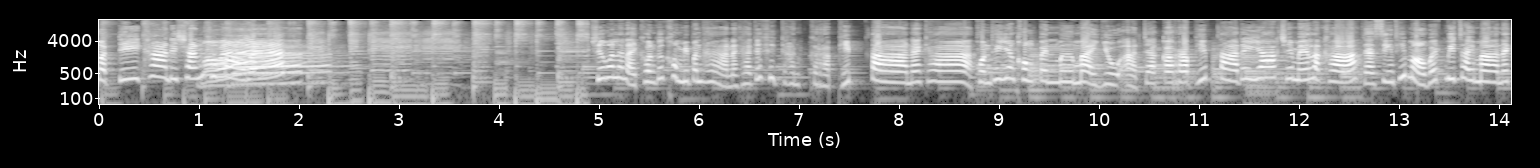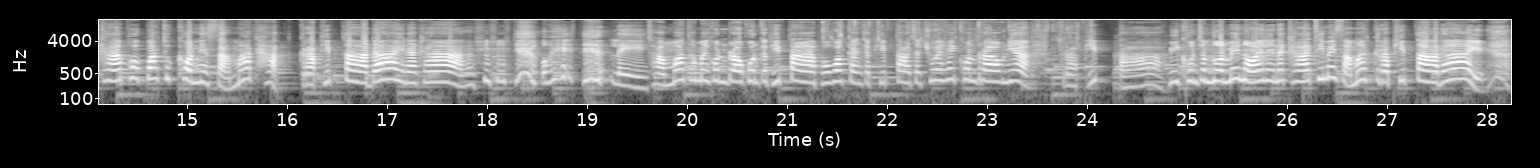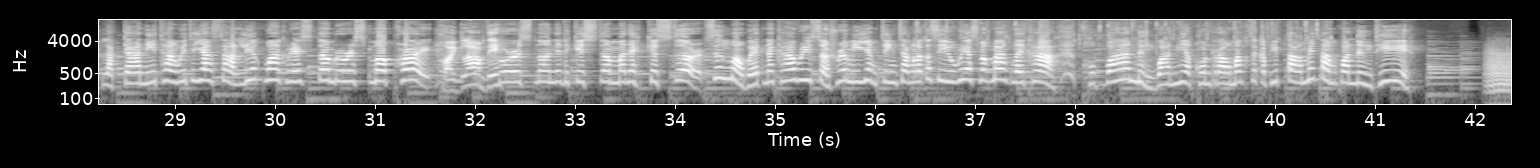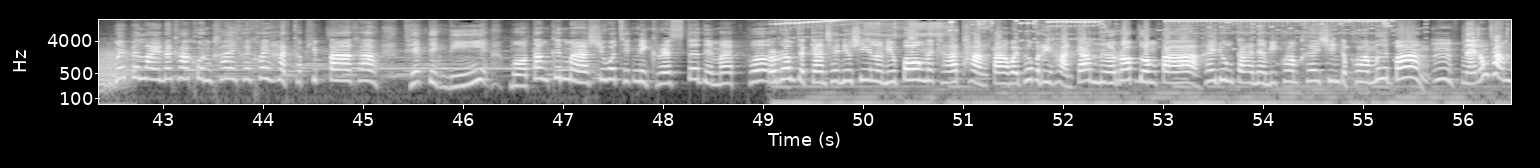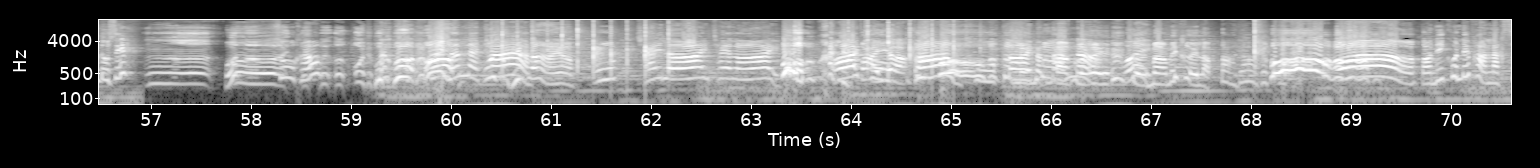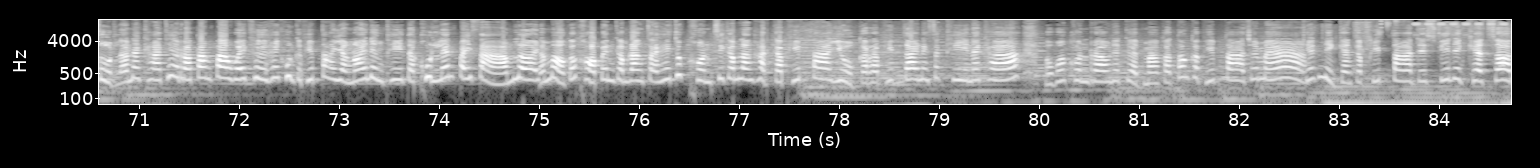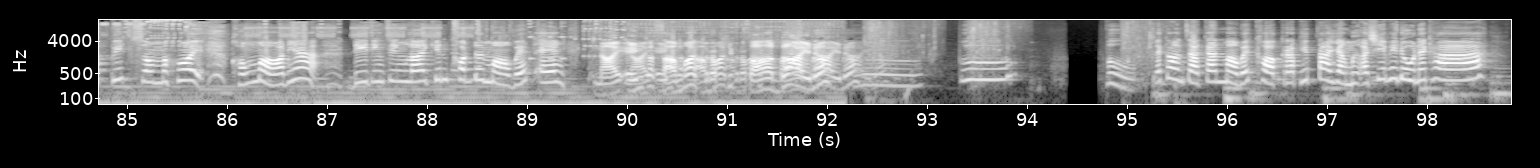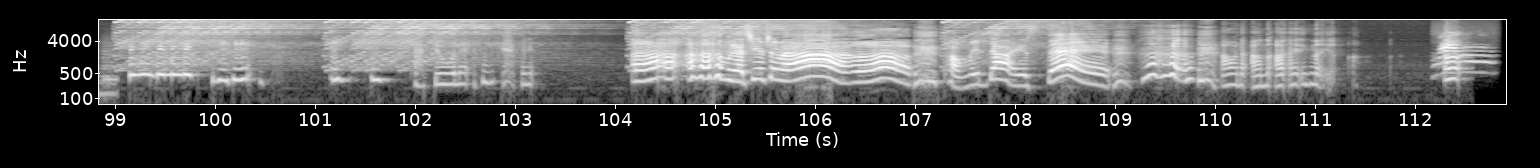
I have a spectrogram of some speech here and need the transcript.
วัสดีค่ะ ดิฉันคือแมเวทเชื่อว่าหลายๆคนก็คงมีปัญหานะคะ ก็คือการกระพริบตานะคะ คนที่ยังคงเป็นมือใหม่อยู่อาจจะกระพริบตาได้ยากใช่ไหมล่ะคะ แต่สิ่งที่หมอเวทวิจัยมานะคะ พบว่าทุกคนเนี่ยสามารถหัดกระพริบตาได้นะคะ โอ้ย เลถามว่าทำไมคนเราควรกระพริบตา เพราะว่าการกระพริบตาจะช่วยให้คนเราเนี่ยกระพริบตา มีคนจำนวนไม่น้อยเลยนะคะ ที่ไม่สามารถกระพริบตาได้ หลักการนี้ทางวิทยาศาสตร์เรียกว่า c r e s t a m b r i s m a p r e ขออีกรอบดิ c r e s t a m a n i k i s t a m a n i k i s t e r ซึ่งหมอเวทนะคะรีเสิร์ชเรื่องนี้อย่างจริงจังแล้วก็ซีเรียสมากๆเลยค่ะ พบว่า 1 วันเนี่ยคนเรามักจะกระพริบตาไม่ต่ำกว่า1ที่ ไม่เป็นไรนะคะ คนไข้ค่อยๆ หัดกระพริบตาค่ะ เทคนิคนี้หมอตั้งขึ้นมาชื่อว่าเทคนิค c r e s t e r เนี่ยมาเพื่อเริ่มจากการใช้นิ้วชี้และนิ้วโป้งนะคะถ่างตาไว้เพื่อบริหารกล้ามเนื้อรอบดวงตา ให้ดวงตาเนี่ยมีความเคยชินกับความมืดบ้าง อืมไหนลองทำดูสิสู้เขาโอ้ยนั่นแหละค่ะพริบได้อะใช่เลย ใช่เลย โอ้ใครติดไฟอะ ถูกต้องถูกเลยแบบนั้นเลน่ะยเฮ้ยเกิดมาไม่เคยหลับตาได้โอ้โอ้ตอนนี้คุณได้ผ่านหลักสูตรแล้วนะคะ ที่เราตั้งเป้าไว้คือให้คุณกระพริบตาอย่างน้อยหนึ่งที แต่คุณเล่นไป 3 เลยแล้วหมอก็ขอเป็นกำลังใจให้ทุกคนที่กำลังหัดกระพริบตาอยู่กระพริบได้ในสักทีนะคะ เพราะว่าคนเราเนี่ยเกิดมาก็ต้องกระพริบตาใช่ไหมเทคนิคการกระพริบตา d e s f i n i c a t a p i t s o m h o y ของหมอเนี่ยดีจริง ๆ เลยคิดค้นโดยหมอเวทเองนายเองก็สามารถกระพริบตาได้นะ ปู ปูและก่อนจากการหมอเวทขอกระพริบตาอย่างมืออาชีพให้ดูนะคะปิ๊งปิ๊งปิ๊งปิ๊งปิ๊งอะดูเลยเป็นไงอ่าอ่าอ่ามืออาชีพใช่ไหมเออทำไม่ได้เซ่เอานะเอานะเอาอีกหน่อยเออ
